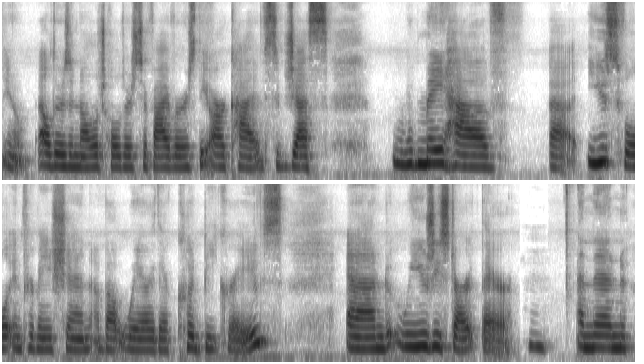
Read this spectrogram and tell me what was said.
you know, elders and knowledge holders, survivors. The archive suggests may have uh, useful information about where there could be graves. And we usually start there. Hmm. And then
